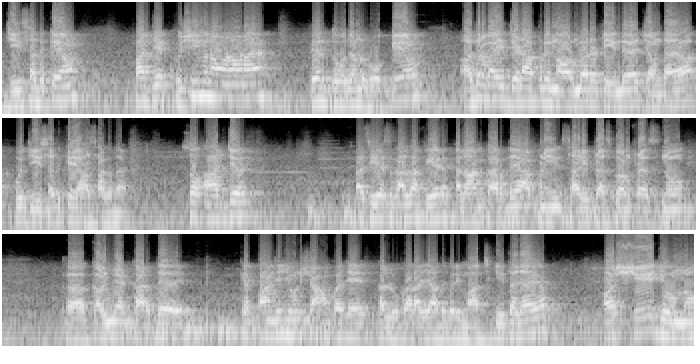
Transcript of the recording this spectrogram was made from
ਜੀ ਸਦਕੇ ਆਉਣ। ਪਰ ਜੇ ਖੁਸ਼ੀ ਮਨਾਉਣ ਆਉਣਾ ਹੈ, ਫਿਰ ਦੋ ਦਿਨ ਰੋਕ ਕੇ ਆਉਣ। ਅਦਰਵਾਈਜ਼ ਜਿਹੜਾ ਆਪਣੇ ਨਾਰਮਲ ਰੁਟੀਨ ਦੇ ਵਿੱਚ ਆਉਂਦਾ ਆ, ਉਹ ਜੀ ਸਦਕੇ ਆ ਸਕਦਾ ਸੋ ਅੱਜ ਅਸੀਂ ਇਸ ਗੱਲ ਦਾ ਫੇਰ ਐਲਾਨ ਕਰਦੇ ਹਾਂ, ਆਪਣੀ ਸਾਰੀ ਪ੍ਰੈਸ ਕਾਨਫਰੰਸ ਨੂੰ ਕਲਮੀਨੇਟ ਕਰਦੇ ਹੋਏ ਕਿ 5 ਜੂਨ ਸ਼ਾਮ ਵਜੇ ਘੱਲੂਘਾਰਾ ਯਾਦਗਾਰੀ ਮਾਰਚ ਕੀਤਾ ਜਾਏਗਾ ਔਰ 6 ਜੂਨ ਨੂੰ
